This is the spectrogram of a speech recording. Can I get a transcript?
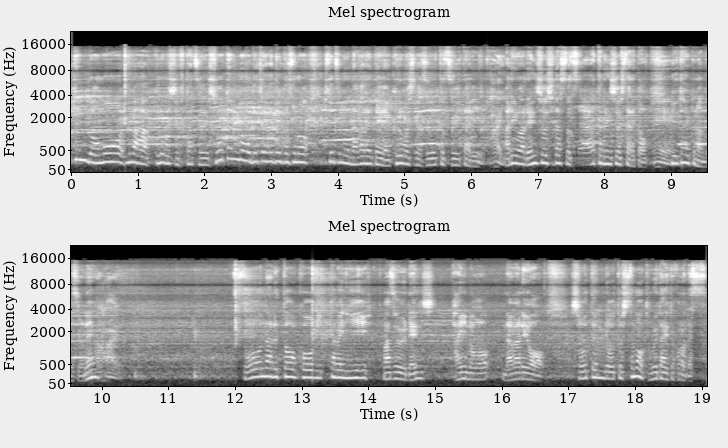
天堂も今黒星2つ。商天堂もどちらかというとその一つの流れで黒星がずっと続いたり、はい。あるいは連勝しだすとずっと連勝したりとええ。いうタイプなんですよね、はい。そうなるとこう3日目にまず連敗の流れを商天堂としても止めたいところです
